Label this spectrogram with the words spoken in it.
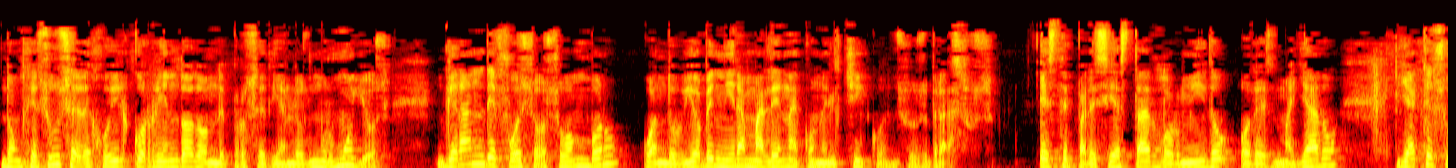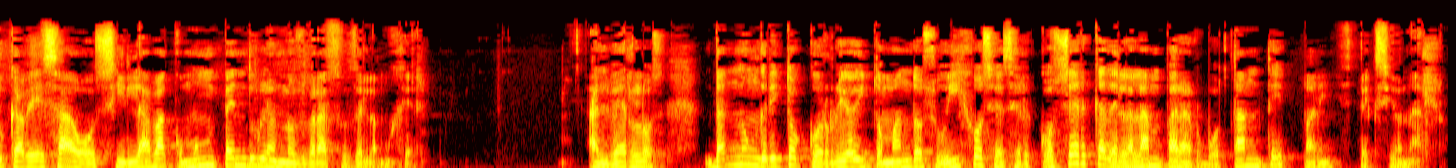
Don Jesús se dejó ir corriendo a donde procedían los murmullos. Grande fue su asombro cuando vio venir a Malena con el chico en sus brazos. Este parecía estar dormido o desmayado, ya que su cabeza oscilaba como un péndulo en los brazos de la mujer. Al verlos, dando un grito, corrió y tomando a su hijo se acercó cerca de la lámpara arbotante para inspeccionarlo.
